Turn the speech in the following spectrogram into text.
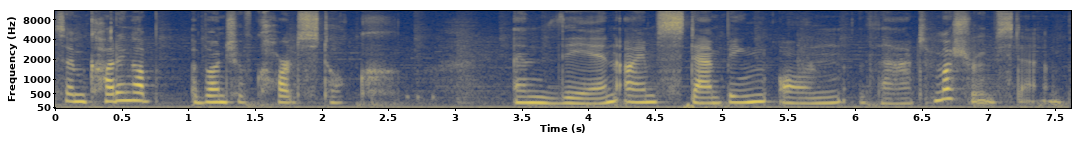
So I'm cutting up a bunch of cardstock and then I'm stamping on that mushroom stamp.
